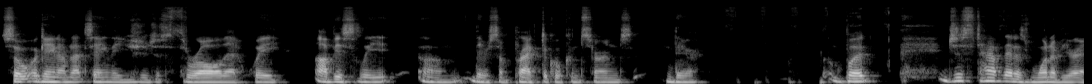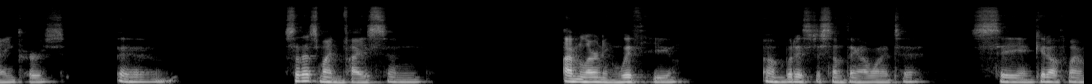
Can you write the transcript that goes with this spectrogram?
So again, I'm not saying that you should just throw all that away. Obviously, um, there's some practical concerns there, but just have that as one of your anchors. Um so that's my advice, and I'm learning with you. Um, but it's just something I wanted to say and get off my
